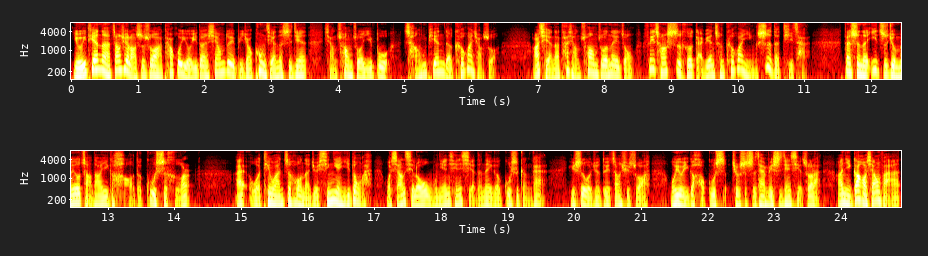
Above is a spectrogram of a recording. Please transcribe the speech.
有一天呢，张旭老师说啊，他会有一段相对比较空闲的时间，想创作一部长篇的科幻小说。而且呢，他想创作那种非常适合改编成科幻影视的题材，但是呢，一直就没有找到一个好的故事盒。哎，我听完之后呢，就心念一动啊，我想起了我五年前写的那个故事梗概，于是我就对张旭说啊，我有一个好故事，就是实在没时间写出来，而你刚好相反，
